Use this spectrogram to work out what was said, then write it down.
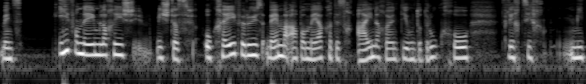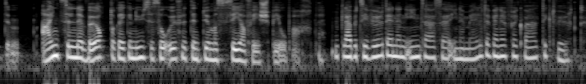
wenn es einvernehmlich ist, ist das okay für uns. Wenn wir aber merken, dass einer könnte unter Druck kommen, vielleicht sich mit einzelnen Wörtern gegen uns so öffnet, dann tun wir es sehr fest beobachten. Glauben Sie, würde einen Insassen Ihnen melden, wenn er vergewaltigt wird?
